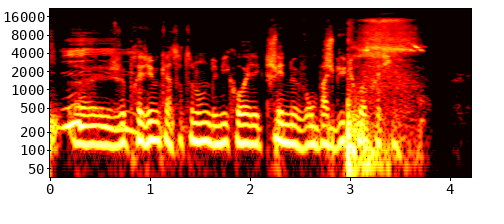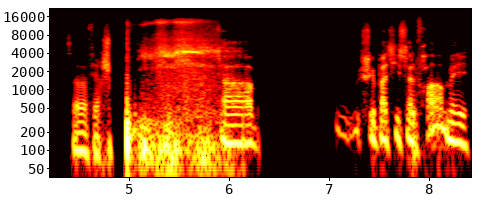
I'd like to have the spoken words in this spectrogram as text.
euh, je présume qu'un certain nombre de micro-électriques ne vont pas du tout apprécier. Ça va faire. Ça, je sais pas si ça le fera, mais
